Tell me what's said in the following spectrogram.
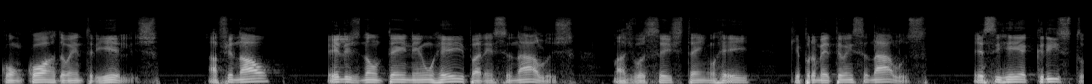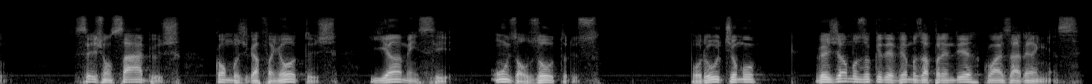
concordam entre eles. Afinal, eles não têm nenhum rei para ensiná-los, mas vocês têm o um rei que prometeu ensiná-los. Esse rei é Cristo. Sejam sábios como os gafanhotos e amem-se uns aos outros. Por último, vejamos o que devemos aprender com as aranhas.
